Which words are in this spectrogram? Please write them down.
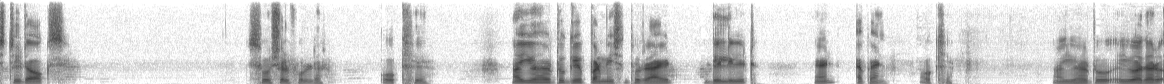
htdocs social folder. Okay now you have to give permission to write delete and append. Okay now you have to you other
